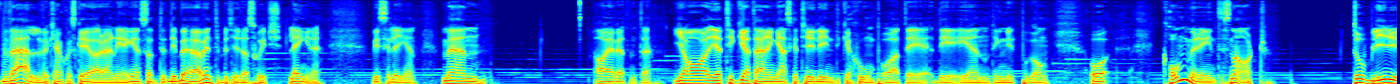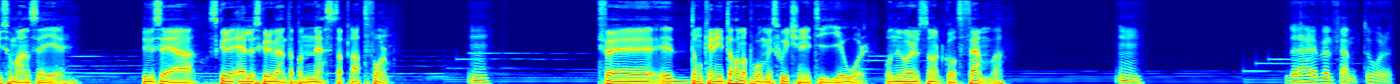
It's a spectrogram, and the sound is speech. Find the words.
Valve kanske ska göra en egen. Så det behöver inte betyda Switch längre. Visserligen. Men ja, jag vet inte. Ja, jag tycker att det är en ganska tydlig indikation på att det, det är någonting nytt på gång. Och Kommer det inte snart, då blir det ju som han säger. Det vill säga, ska du, eller ska du vänta på nästa plattform? Mm. För eh, de kan inte hålla på med switchen i tio år. Och nu har det snart gått fem va? Mm. Det här är väl femte året.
